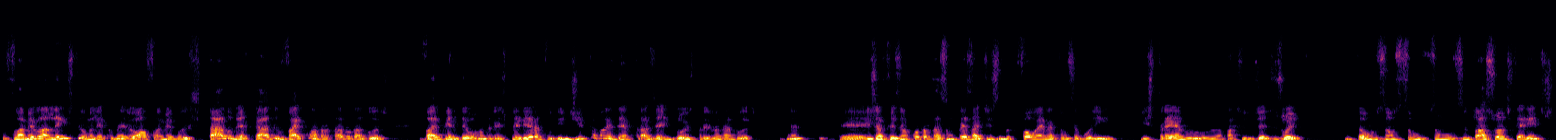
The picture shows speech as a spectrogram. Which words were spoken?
O Flamengo, além de ter um elenco melhor, o Flamengo está no mercado e vai contratar jogadores. Vai perder o Andrés Pereira, tudo indica, mas deve trazer dois, três jogadores. Né? É, e já fez uma contratação pesadíssima, que foi o Everton Cebolinha, que estreia a partir do dia 18. Então, são, são, são situações diferentes.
